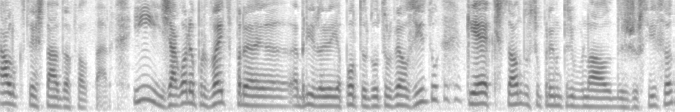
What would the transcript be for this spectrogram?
algo que tem estado a faltar. E já agora aproveito para abrir a ponta do outro véuzito, que é a questão do Supremo Tribunal de Justiça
